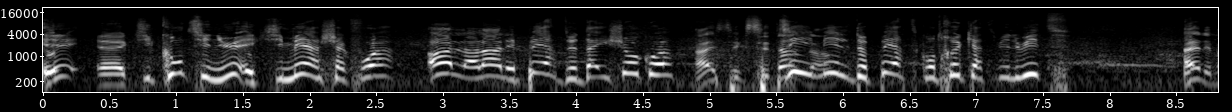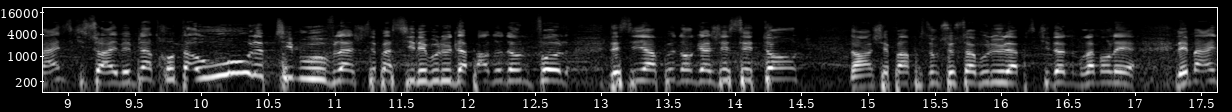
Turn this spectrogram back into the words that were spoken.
Et euh, qui continue et qui met à chaque fois. Oh là là, les pertes de Daisho quoi Ouais, c'est que c'est dingue. 10 hein. 000 de pertes contre 4008 Ah, les Marines qui sont arrivés bien trop tard. Ouh, le petit move là, je sais pas s'il est voulu de la part de Downfall d'essayer un peu d'engager ses tanks. Non, j'ai pas l'impression que ce soit voulu là, parce qu'il donne vraiment les, les Marines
